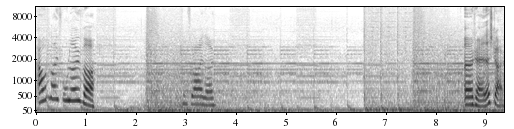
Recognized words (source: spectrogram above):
Our life all over. I can fly though. Okay, let's go.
